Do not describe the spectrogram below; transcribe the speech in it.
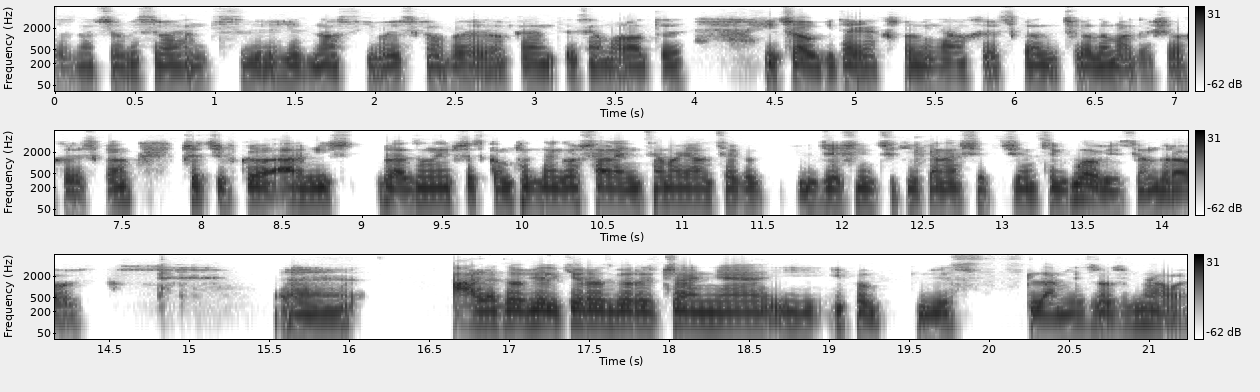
to znaczy wysyłając jednostki wojskowe, okręty, samoloty i czołgi, tak jak wspominał Ochrysko, czego domaga się Ochrysko, przeciwko armii prowadzonej przez kompletnego szaleńca mającego 10 czy kilkanaście tysięcy głowic jądrowych. Ale to wielkie rozgoryczenie i, i jest dla mnie zrozumiałe.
